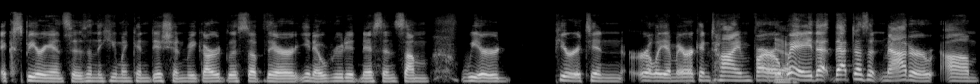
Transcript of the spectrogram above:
experiences and the human condition regardless of their you know rootedness in some weird Puritan early American time far yeah. away. That that doesn't matter. Um,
